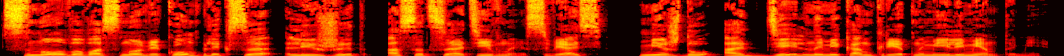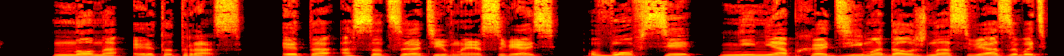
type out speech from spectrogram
Снова в основе комплекса лежит ассоциативная связь между отдельными конкретными элементами. Но на этот раз эта ассоциативная связь вовсе не необходимо должна связывать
